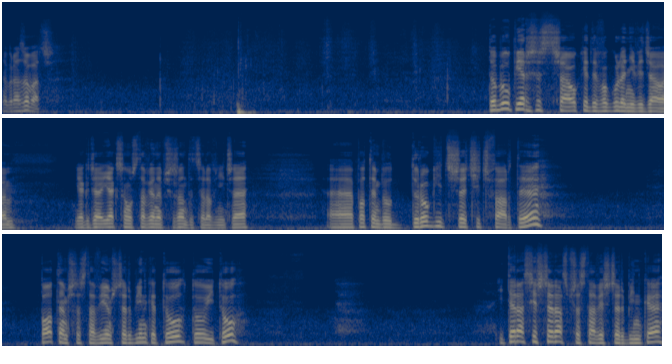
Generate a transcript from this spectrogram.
Dobra, zobacz. To był pierwszy strzał, kiedy w ogóle nie wiedziałem, jak, jak są ustawione przyrządy celownicze. E, potem był drugi, trzeci, czwarty. Potem przestawiłem szczerbinkę tu, tu i tu. I teraz jeszcze raz przestawię szczerbinkę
